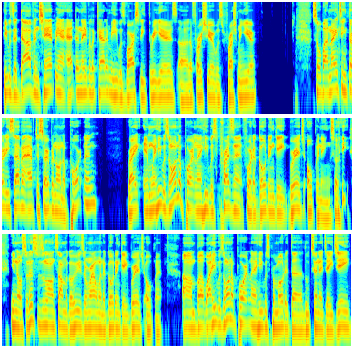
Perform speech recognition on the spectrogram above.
He was a diving champion at the Naval Academy. He was varsity three years. Uh, the first year was freshman year. So by 1937, after serving on the Portland, right, and when he was on the Portland, he was present for the Golden Gate Bridge opening. So he, you know, so this was a long time ago. He was around when the Golden Gate Bridge opened. Um, but while he was on the Portland, he was promoted to Lieutenant JG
